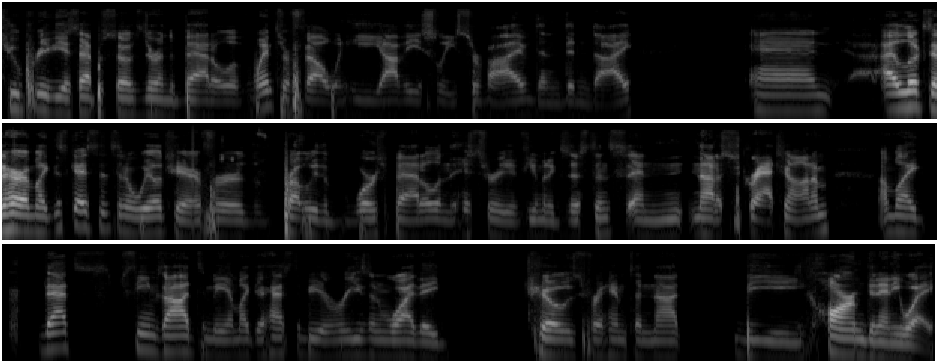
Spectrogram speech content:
two previous episodes during the Battle of Winterfell when he obviously survived and didn't die. And I looked at her. I'm like, this guy sits in a wheelchair for the, probably the worst battle in the history of human existence, and not a scratch on him. I'm like, that seems odd to me. I'm like, there has to be a reason why they chose for him to not be harmed in any way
